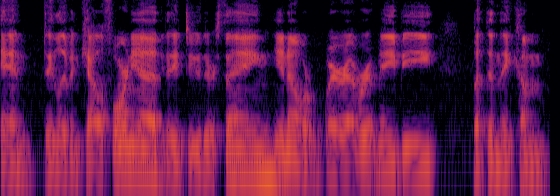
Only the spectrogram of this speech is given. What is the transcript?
and they live in California, they do their thing, you know, or wherever it may be, but then they come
